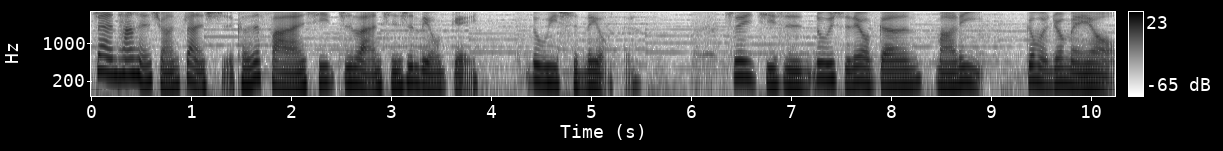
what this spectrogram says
虽然他很喜欢钻石，可是法兰西之蓝其实是留给路易十六的，所以其实路易十六跟玛丽根本就没有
